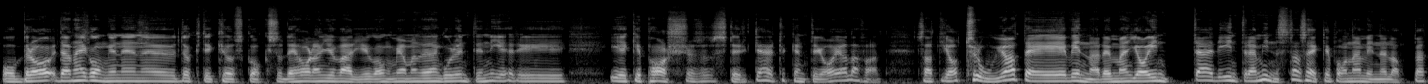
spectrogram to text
Och bra, den här gången är en uh, duktig kusk också. Det har den ju varje gång. Men, men den går inte ner i, i ekipagestyrka här tycker inte jag i alla fall. Så att jag tror ju att det är vinnare men jag är inte, det är inte det minsta säker på när den vinner loppet.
